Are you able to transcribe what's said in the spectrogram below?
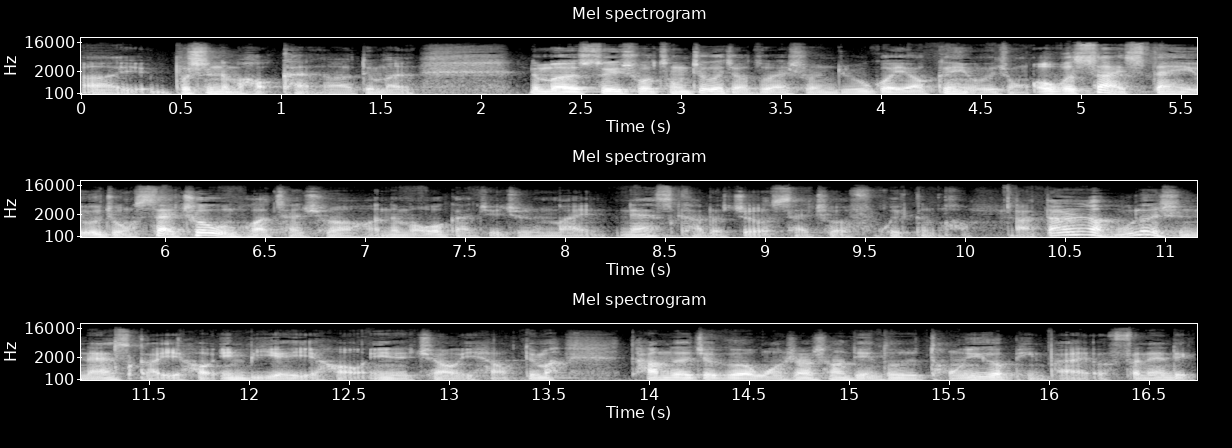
啊，也不是那么好看啊，对吗？那么所以说，从这个角度来说，如果要更有一种 oversize，但有一种赛车文化产出的话，那么我感觉就是买 NASCAR 的这个赛车服会更好啊。当然了，无论是 NASCAR 也好，NBA 也好，NHL 也好，对吗？他们的这个网上商店都是同一个品牌 Fanatic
